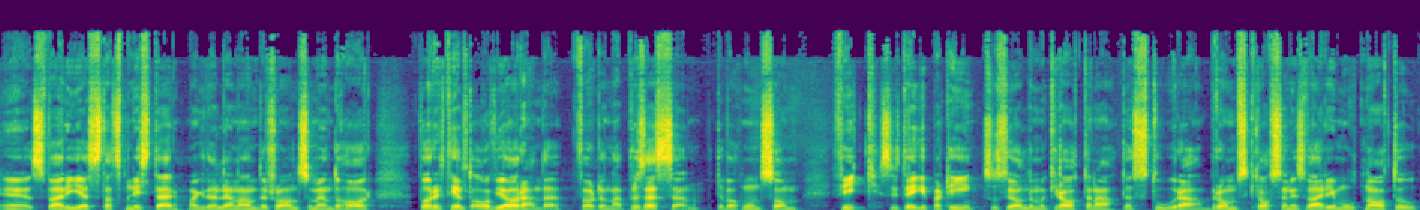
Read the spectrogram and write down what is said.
eh, Sveriges statsminister Magdalena Andersson som ändå har varit helt avgörande för den här processen. Det var hon som fick sitt eget parti, Socialdemokraterna, den stora bromsklossen i Sverige mot NATO,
